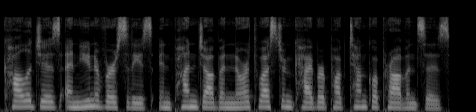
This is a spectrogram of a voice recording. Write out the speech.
colleges, and universities in Punjab and northwestern Khyber Pakhtunkhwa provinces,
